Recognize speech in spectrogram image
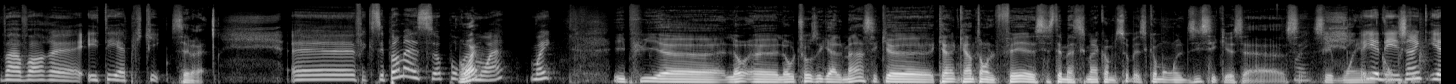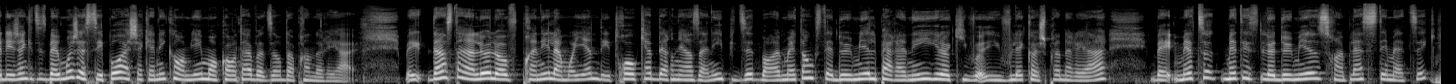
va avoir euh, été appliquée. C'est vrai. Euh, fait que c'est pas mal ça pour Ouais. moi. Oui. Et puis, euh, euh, l'autre chose également, c'est que quand, quand on le fait systématiquement comme ça, ben, comme on le dit, c'est que ça, c'est Oui. moins. Il y, a des gens, il y a des gens qui disent ben moi, je ne sais pas à chaque année combien mon comptable va dire de prendre de REER. Ben, dans ce temps-là, là, vous prenez la moyenne des trois ou quatre dernières années puis dites bon, admettons que c'était 2000 par année là, qu'il vo- il voulait que je prenne de REER. Ben, mettez, mettez le 2000 sur un plan systématique. Mmh.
